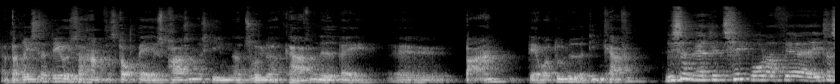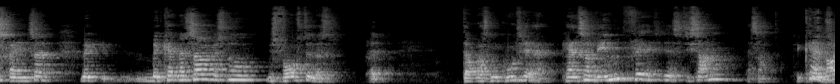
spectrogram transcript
og barista, det er jo så ham, der står bag espressomaskinen og tryller kaffen ned bag øh, baren, der hvor du nyder din kaffe. Ligesom i atletik, hvor der er flere idrætsgrene, så men, men kan man så, hvis nu, hvis forestiller os, at der var sådan en gut her, kan han så vinde flere af de, der, de samme? Altså, Det kan han han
